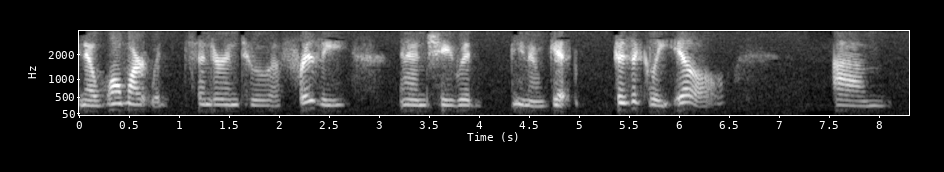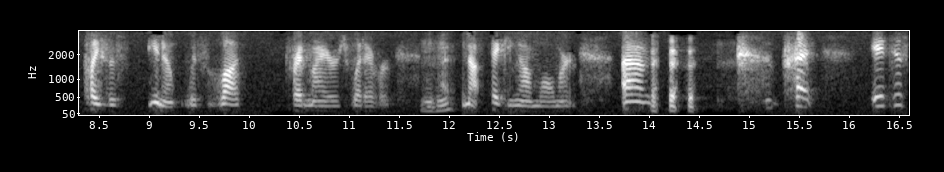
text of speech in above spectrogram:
you know, Walmart would send her into a frizzy, and she would you know get physically ill. Um, places you know with lots Fred Meyer's, whatever. Mm-hmm. Not picking on Walmart, um, but it just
